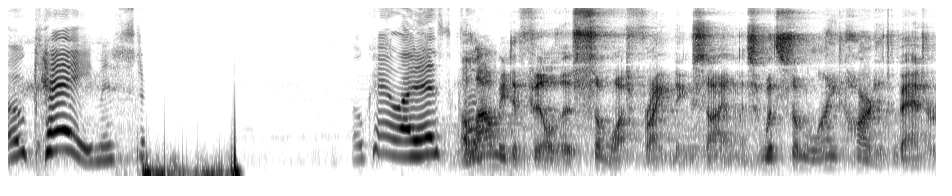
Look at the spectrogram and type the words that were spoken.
Okay, Mr. Okay, let's. Allow me to fill this somewhat frightening silence with some light-hearted banter.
